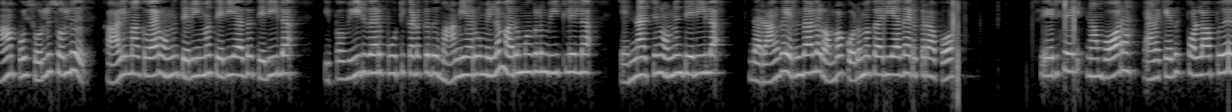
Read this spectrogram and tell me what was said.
ஆ போய் சொல்லு சொல்லு. காளிமாக்கு வேற ஒன்றும் தெரியுமா தெரியாத தெரியல. இப்ப வீடு வேற பூட்டி கிடக்குது. மாமியாரும் இல்ல மருமகளும் வீட்ல இல்ல. என்னாச்சுன்னு ஒன்றும் தெரியல. இந்த ரங்க இருந்தாலும் ரொம்ப கொடுமைக்காரியாக தான் இருக்கிறாப்போ சரி சரி நான் போறேன். எனக்கு எதுக்கு பொல்லாப்பு?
